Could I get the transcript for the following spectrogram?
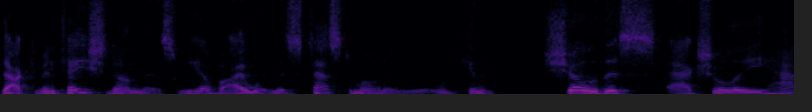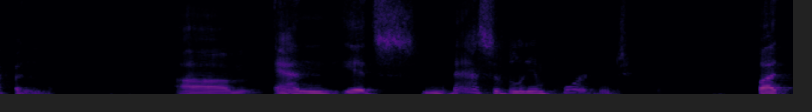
documentation on this. We have eyewitness testimony. We can show this actually happened. Um, and it's massively important. But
